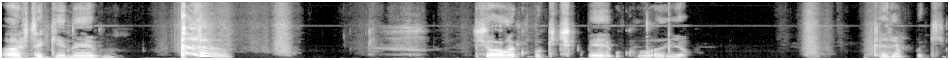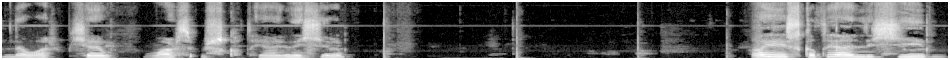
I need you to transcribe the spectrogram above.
Artık yeni evim. Şu bu küçük bir ev kullanacağım. Garip bakayım ne var. Bir şey varsa üst kata yerleşirim. Ay üst kata yerleşeyim.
